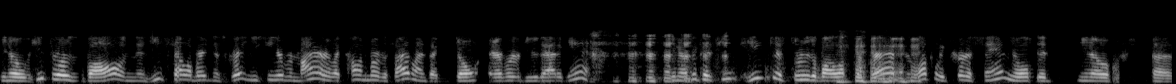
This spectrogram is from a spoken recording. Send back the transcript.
you know he throws the ball and then he's celebrating. It's great, and you see Urban Meyer like calling him over the sidelines, like, "Don't ever do that again." you know, because he he just threw the ball up for grabs, and luckily Curtis Samuel did you know uh,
